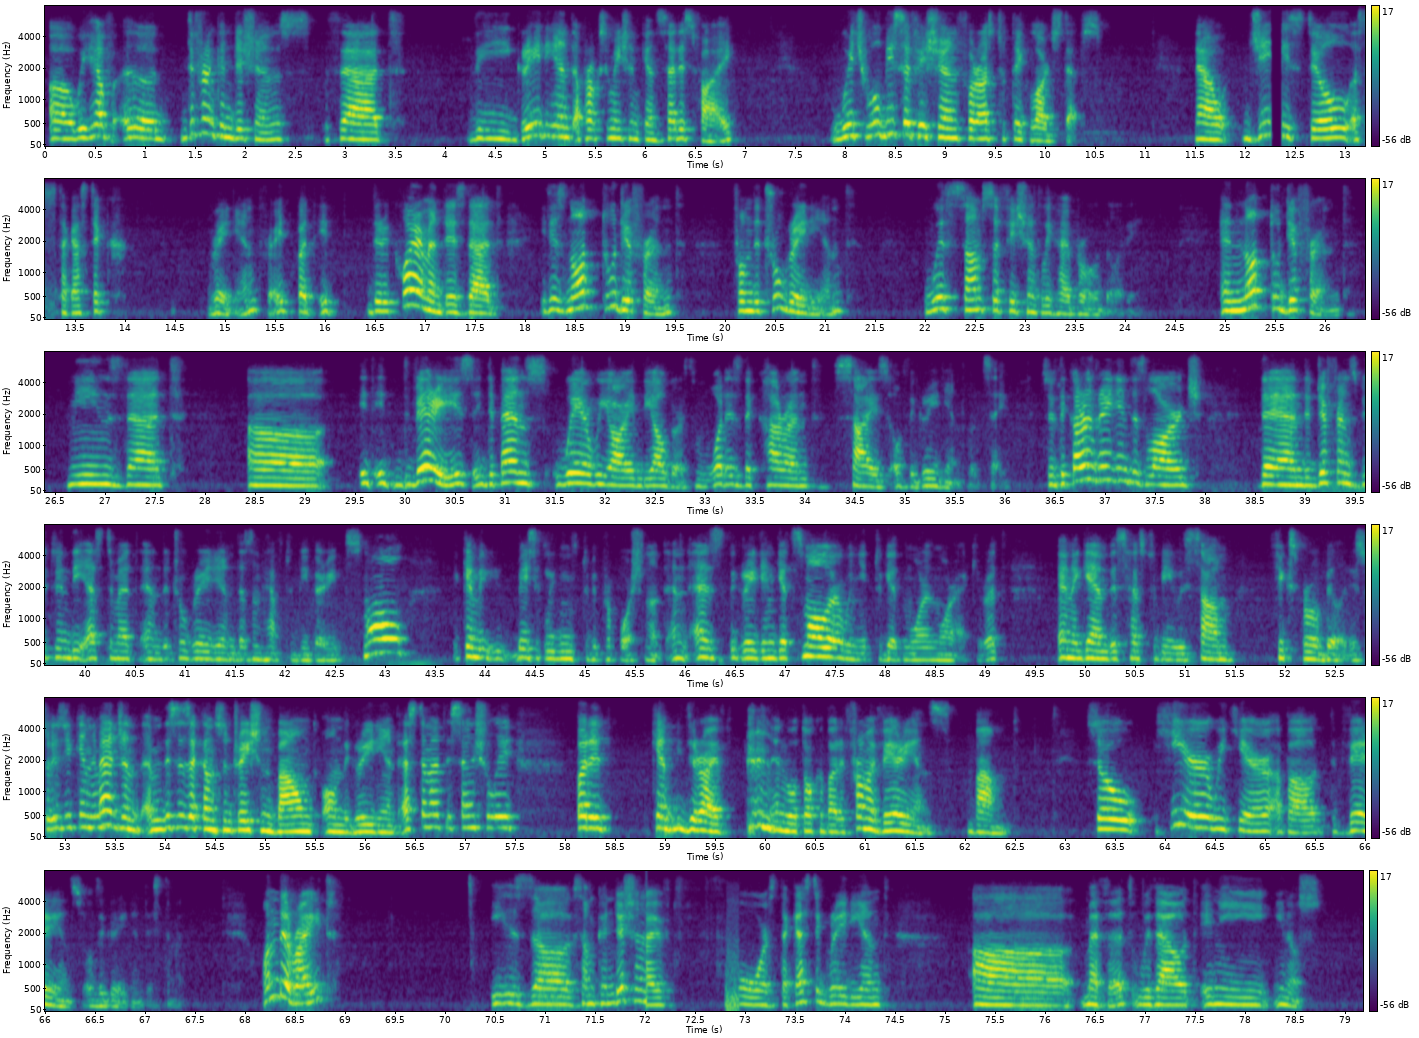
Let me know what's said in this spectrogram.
uh, we have uh, different conditions that the gradient approximation can satisfy, which will be sufficient for us to take large steps. Now, G is still a stochastic gradient, right? But it the requirement is that it is not too different from the true gradient with some sufficiently high probability. And not too different means that uh, it, it, varies. It depends where we are in the algorithm. What is the current size of the gradient, let's say. So if the current gradient is large, then the difference between the estimate and the true gradient doesn't have to be very small it can be basically needs to be proportionate. And as the gradient gets smaller, we need to get more and more accurate. And again, this has to be with some fixed probability. So as you can imagine, I mean, this is a concentration bound on the gradient estimate essentially, but it can be derived, and we'll talk about it, from a variance bound. So here we care about the variance of the gradient estimate. On the right is uh, some condition for stochastic gradient uh, method without any, you know,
